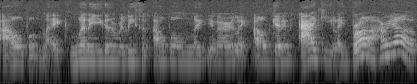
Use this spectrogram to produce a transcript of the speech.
album. Like when are you gonna release an album? Like you know like I was getting aggy like bruh hurry up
